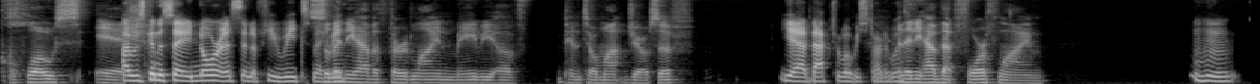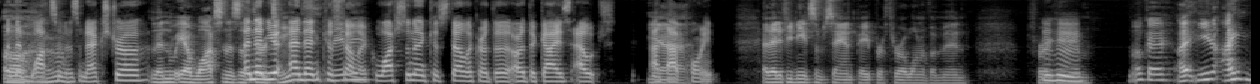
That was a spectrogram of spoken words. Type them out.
close-ish. I was going to say Norris in a few weeks, maybe. So then you have a third line, maybe of Pinto, Motte, Joseph, yeah, back to what we started with. and then you have that fourth line. Hmm And Oh, then Watson as an extra. Then have Watson as a and then you and then maybe? Watson and Kastelic are the are the guys out at Yeah. that point. And then if you need some sandpaper, throw one of them in for a Mhm. game. Okay, I you know I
